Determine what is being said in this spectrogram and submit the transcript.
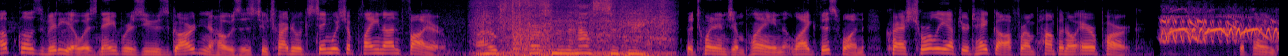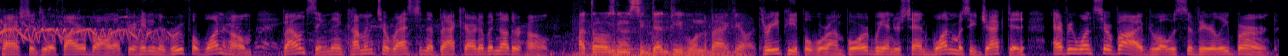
Up close video as neighbors use garden hoses to try to extinguish a plane on fire. I hope the person in the house is okay. The twin engine plane, like this one, crashed shortly after takeoff from Pompano Air Park. The plane crashed into a fireball after hitting the roof of one home, bouncing, then coming to rest in the backyard of another home. I thought I was going to see dead people in the backyard. Three people were on board. We understand one was ejected. Everyone survived while was severely burned.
